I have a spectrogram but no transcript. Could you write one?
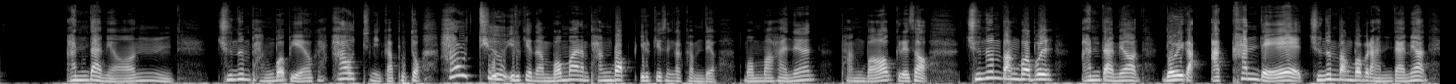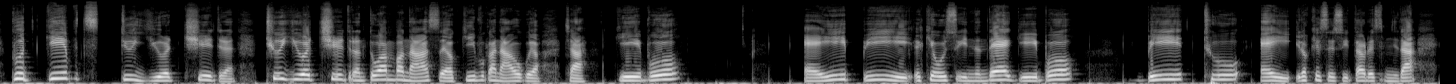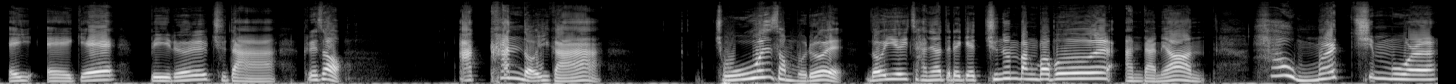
안다면 주는 방법이에요. how to니까 보통 how to 이렇게 나면 뭐뭐 하는 방법 이렇게 생각하면 돼요. 뭐뭐 하는 방법. 그래서 주는 방법을 안다면 너희가 악한데 주는 방법을 안다면 good gifts to your children. to your children 또 한 번 나왔어요. give가 나오고요. 자, give A, B 이렇게 올 수 있는데 give B to A 이렇게 쓸 수 있다고 그랬습니다. A에게 B를 주다. 그래서 악한 너희가 좋은 선물을 너희의 자녀들에게 주는 방법을 안다면 how much more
